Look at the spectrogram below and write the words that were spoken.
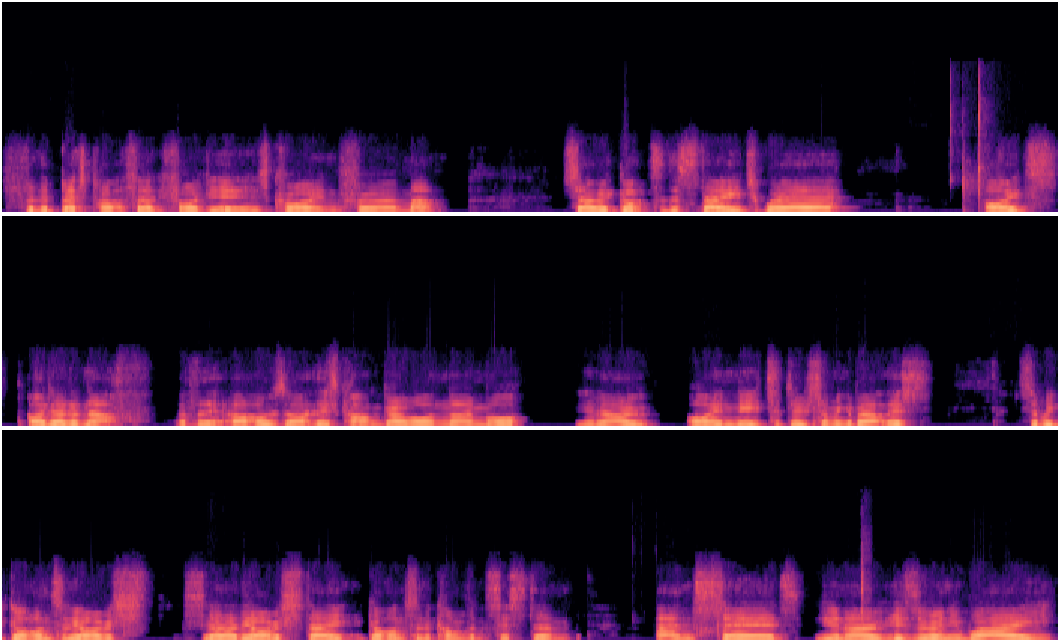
for the best part of 35 years, crying for her mum so it got to the stage where I'd I'd had enough of it. I was like, this can't go on no more. You know, I need to do something about this. So we got onto the Irish uh, the Irish state, got onto the convent system, and said, you know, is there any way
